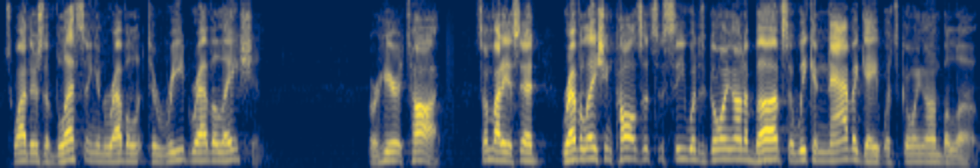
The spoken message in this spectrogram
It's why there's a blessing in Revel- to read Revelation or hear it taught. Somebody has said Revelation calls us to see what is going on above so we can navigate what's going on below.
